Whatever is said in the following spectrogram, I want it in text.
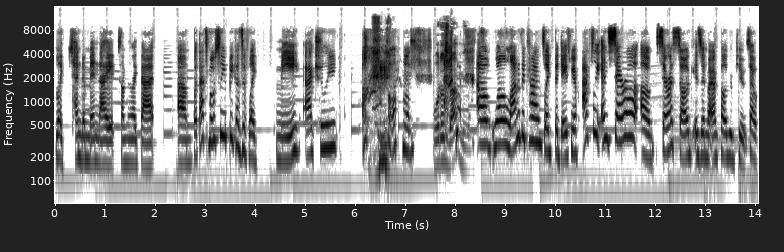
like 10 to midnight, something like that. Um, but that's mostly because of like me, actually. What does that mean? Um, well, a lot of the times, like the days we have actually, and Sarah, um, Sarah Sugg is in my acapella group too. So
